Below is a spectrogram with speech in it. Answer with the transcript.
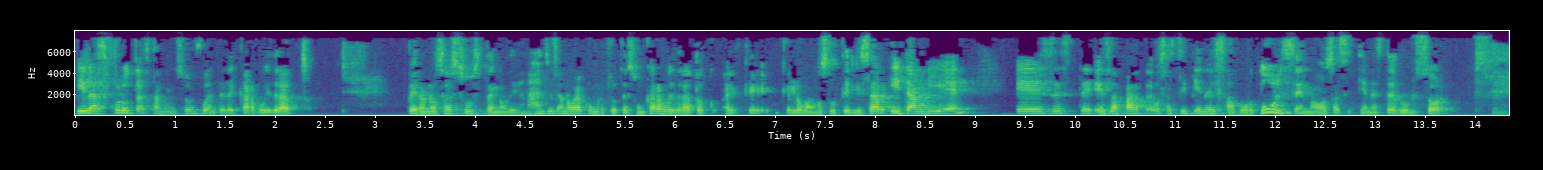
Y las frutas también son fuente de carbohidrato. Pero no se asusten, no digan, ay, yo ya no voy a comer fruta, es un carbohidrato eh, que, que, lo vamos a utilizar. Y también es este, es la parte, o sea, sí tiene el sabor dulce, ¿no? O sea, sí tiene este dulzor. Sí.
